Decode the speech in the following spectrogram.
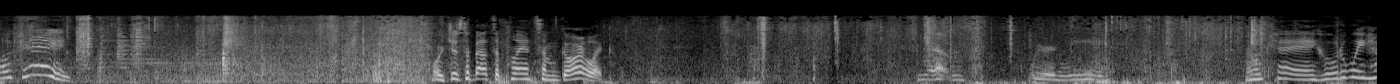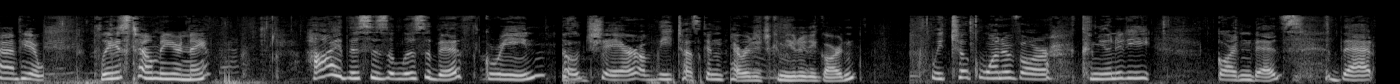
okay. We're just about to plant some garlic. Yeah, weird weed. Okay, who do we have here? Please tell me your name. Hi, this is Elizabeth Green, co-chair of the Tustin Heritage Community Garden. We took one of our community garden beds that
